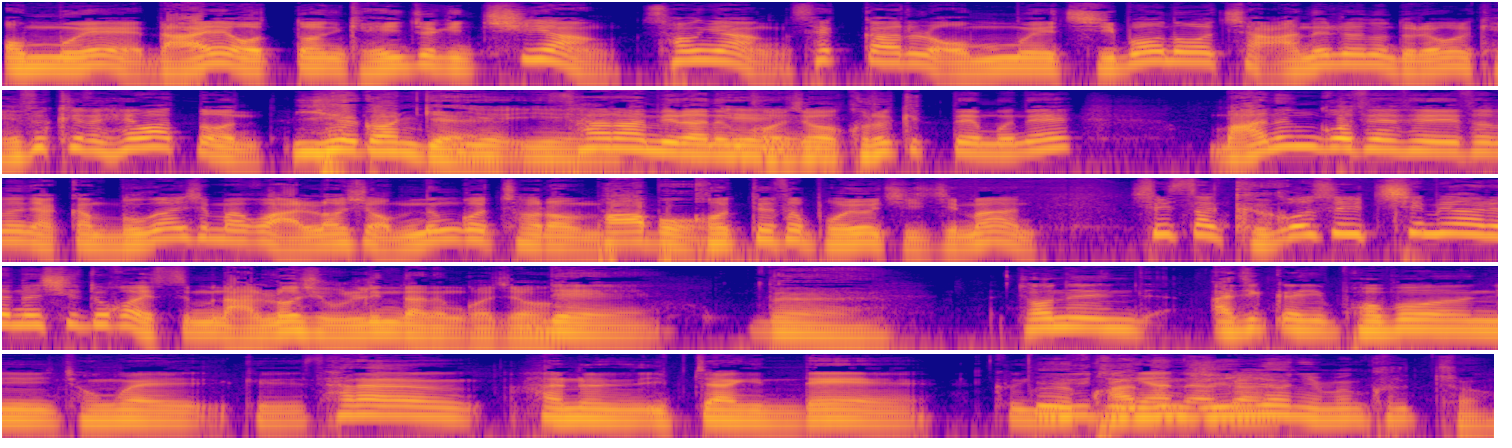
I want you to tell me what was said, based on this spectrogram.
업무에 나의 어떤 개인적인 취향, 성향, 색깔을 업무에 집어넣지 않으려는 노력을 계속해서 해왔던 이해관계. 예, 예. 사람이라는 예. 거죠. 그렇기 때문에 많은 것에 대해서는 약간 무관심하고 알럿이 없는 것처럼 바보. 겉에서 보여지지만 실상 그것을 침해하려는 시도가 있으면 알럿이 울린다는 거죠. 네. 네. 저는 아직까지 법원이 정말 그 사랑하는 입장인데 그, 그 이유 중에 하나가 1년이면 그렇죠.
